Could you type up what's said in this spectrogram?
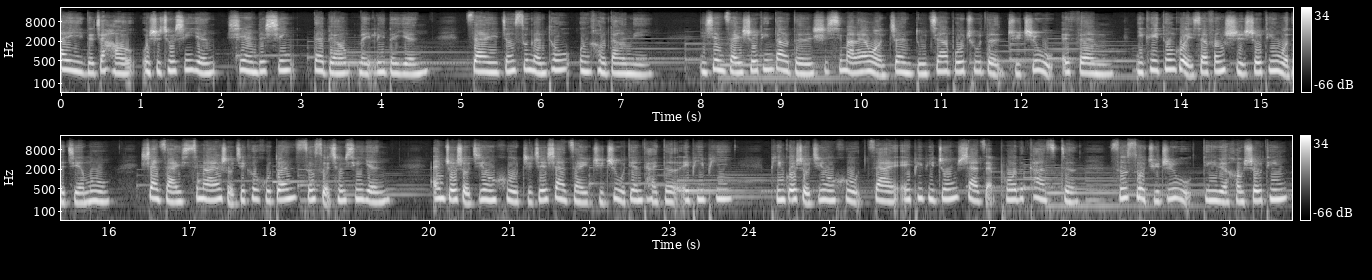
嗨，大家好，我是邱心妍，欣然的心代表美丽的妍，在江苏南通问候到你。你现在收听到的是喜马拉雅网站独家播出的菊之舞 FM。你可以通过以下方式收听我的节目：下载喜马拉雅手机客户端，搜索邱心妍；安卓手机用户直接下载菊之舞电台的 APP；苹果手机用户在 APP 中下载 Podcast，搜索菊之舞，订阅后收听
